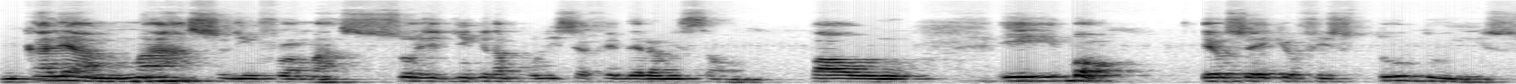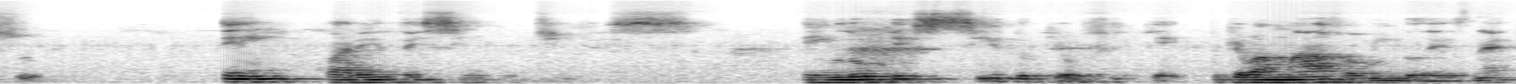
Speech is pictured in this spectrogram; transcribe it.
Um calhamaço de informações. Eu tinha que ir na Polícia Federal em São Paulo. E, bom, eu sei que eu fiz tudo isso em 45 dias. enlouquecido que eu fiquei, porque eu amava o inglês, né?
